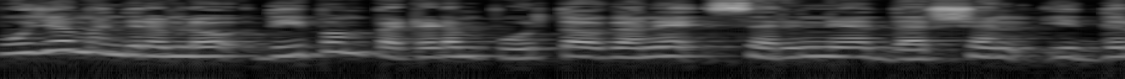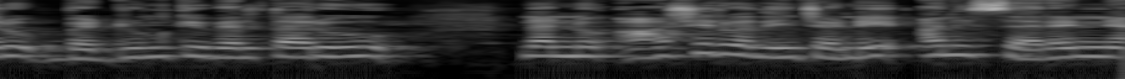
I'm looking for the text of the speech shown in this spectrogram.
పూజా మందిరంలో దీపం పెట్టడం పూర్తవగానే శరణ్య దర్శన్ ఇద్దరు బెడ్రూమ్కి వెళ్తారు. నన్ను ఆశీర్వదించండి అని శరణ్య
